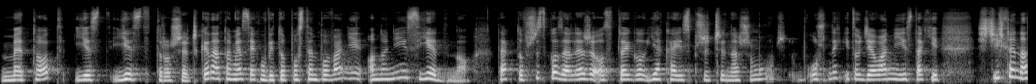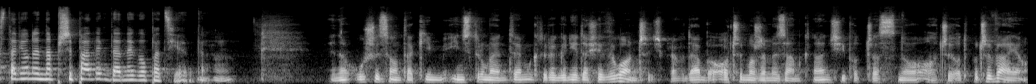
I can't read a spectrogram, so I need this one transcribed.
metod jest, jest troszeczkę, natomiast jak mówię, to postępowanie, ono nie jest jedno, tak? To wszystko zależy od tego, jaka jest przyczyna szumów usznych i to działanie jest takie ściśle nastawione na przypadek danego pacjenta. Mhm. No, uszy są takim instrumentem, którego nie da się wyłączyć, prawda? Bo oczy możemy zamknąć i podczas snu oczy odpoczywają.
